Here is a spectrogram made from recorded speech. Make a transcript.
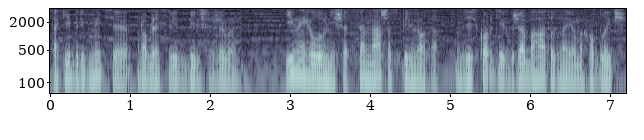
Такі дрібниці роблять світ більш живим. І найголовніше, це наша спільнота. В Діскорді вже багато знайомих облич,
